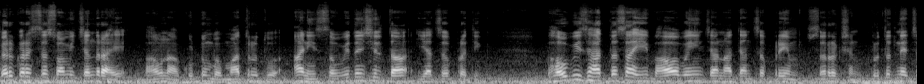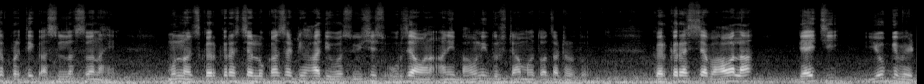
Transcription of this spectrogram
कर्कराशीचा स्वामी चंद्र आहे. भावना कुटुंब मातृत्व आणि संवेदनशीलता याचं प्रतीक. भाऊबीज हा तसाही भावा बहिणीच्या नात्यांचं प्रेम संरक्षण कृतज्ञतेचं प्रतीक असलेला सण आहे. म्हणूनच कर्कराशच्या लोकांसाठी हा दिवस विशेष ऊर्जावान आणि भावनिकदृष्ट्या महत्त्वाचा ठरतो. कर्कराशच्या भावाला द्यायची योग्य भेट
